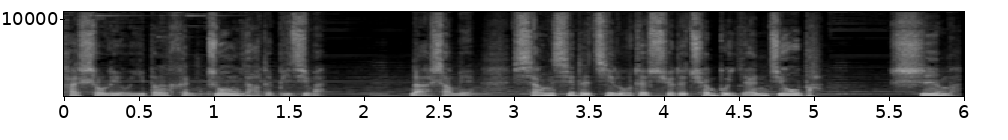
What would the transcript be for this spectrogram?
他手里有一本很重要的笔记本，那上面详细的记录着雪的全部研究吧？是吗？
